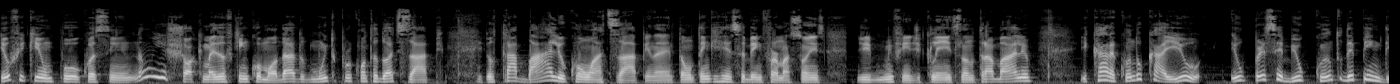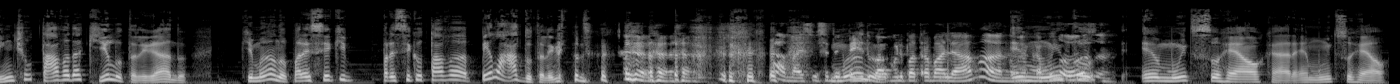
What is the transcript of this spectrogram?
Eu fiquei um pouco assim, não em choque, mas eu fiquei incomodado muito por conta do WhatsApp. Eu trabalho com o WhatsApp, né? Então tem que receber informações de, enfim, de clientes lá no trabalho. E cara, quando caiu, eu percebi o quanto dependente eu tava daquilo, tá ligado? Que, mano, parecia que parecia que eu tava pelado, tá ligado? ah, mas se você depende mano, do bagulho pra trabalhar, mano, é, é muito, é muito surreal, cara, é muito surreal.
